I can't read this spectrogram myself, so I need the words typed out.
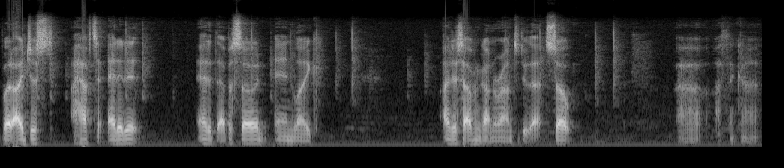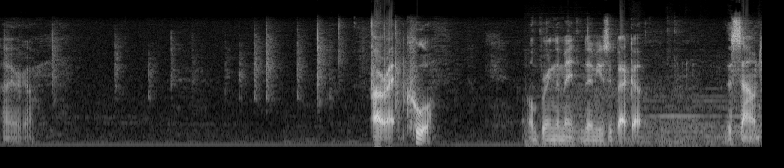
but I just I have to edit it, edit the episode, and like I just haven't gotten around to do that. So uh, I think I there we go. All right, cool. I'll bring the main, the music back up. The sound.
